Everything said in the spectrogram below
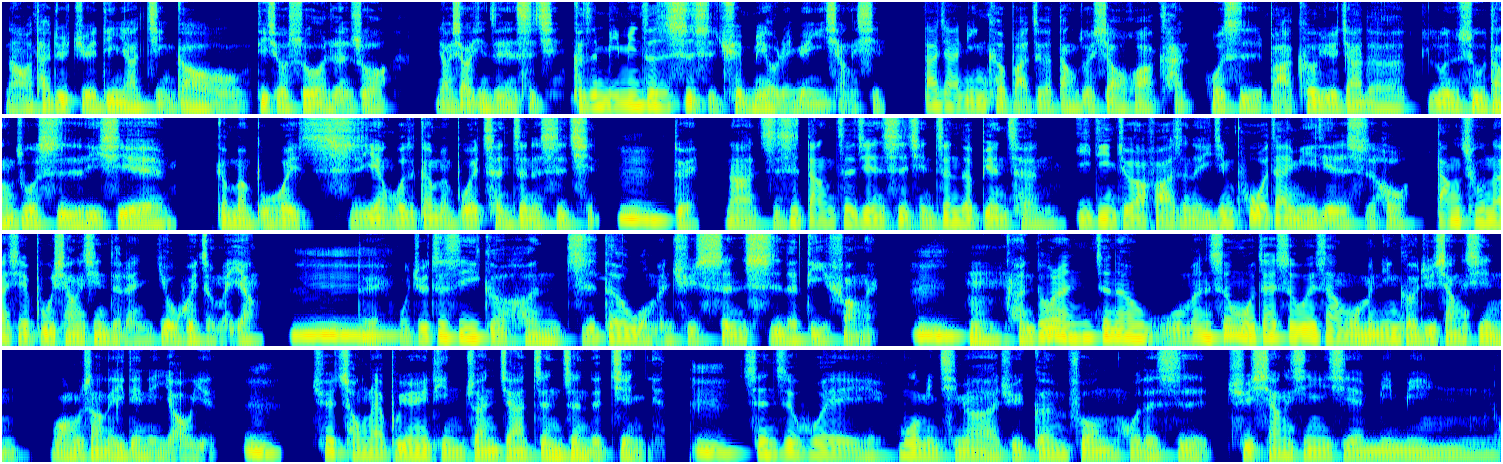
然后他就决定要警告地球所有人说要小心这件事情。可是明明这是事实，却没有人愿意相信。大家宁可把这个当做笑话看，或是把科学家的论述当作是一些根本不会实验或者根本不会成真的事情。嗯，对。那只是当这件事情真的变成一定就要发生的，已经迫在眉睫的时候，当初那些不相信的人又会怎么样？嗯，对，我觉得这是一个很值得我们去深思的地方。哎，嗯嗯，很多人真的，我们生活在社会上，我们宁可去相信网络上的一点点谣言，嗯，却从来不愿意听专家真正的建言。嗯，甚至会莫名其妙的去跟风，或者是去相信一些明明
